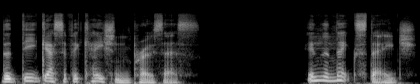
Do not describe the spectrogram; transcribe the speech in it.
The degasification process. In the next stage,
